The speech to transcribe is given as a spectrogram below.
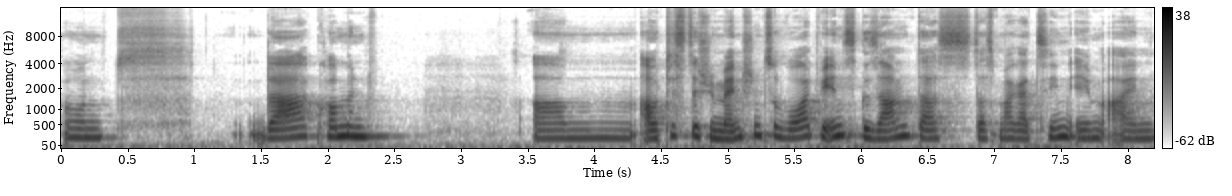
und da kommen ähm, autistische Menschen zu Wort, wie insgesamt das, das Magazin eben ein,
